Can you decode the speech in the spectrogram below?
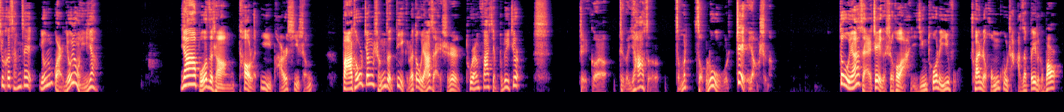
就和咱们在游泳馆游泳一样，鸭脖子上套了一盘细绳，把头将绳子递给了豆芽仔时，突然发现不对劲儿。这个这个鸭子怎么走路这个样式呢？豆芽仔这个时候啊，已经脱了衣服，穿着红裤衩子，背了个包。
